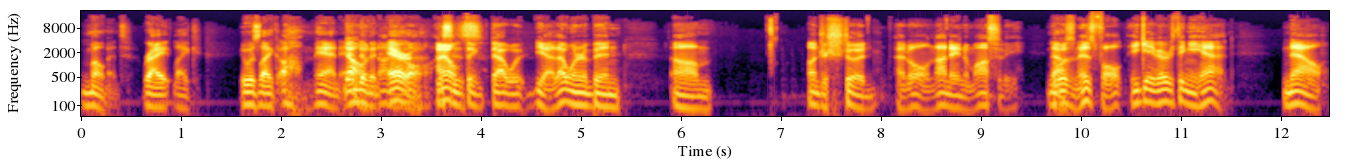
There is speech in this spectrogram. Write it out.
moment, right? Like it was like, oh man, end no, of an era. I don't is... think that would. Yeah, that wouldn't have been um, understood at all. Not animosity. No. It wasn't his fault. He gave everything he had. Now,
